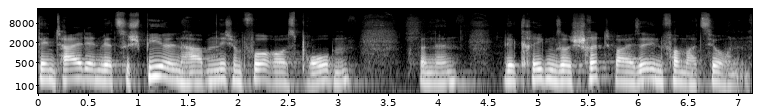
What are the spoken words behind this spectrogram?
den Teil, den wir zu spielen haben, nicht im Voraus proben, sondern wir kriegen so schrittweise Informationen.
